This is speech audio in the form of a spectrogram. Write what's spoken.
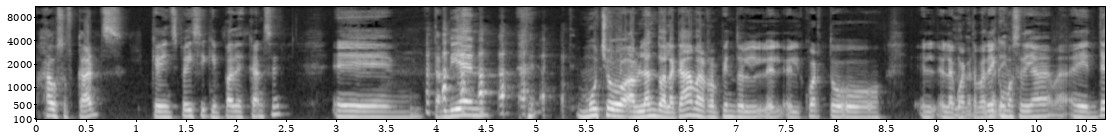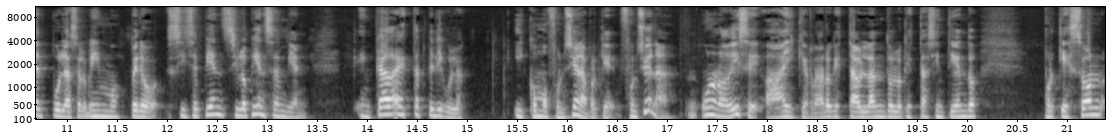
House of Cards, Kevin Spacey, que en paz descanse. También mucho hablando a la cámara, rompiendo el, cuarto, la, cuarta pared, como se llama. Deadpool hace lo mismo. Pero si, se si lo piensan bien, en cada de estas películas, y cómo funciona, porque funciona. Uno no dice, ay, qué raro que está hablando lo que está sintiendo, porque son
